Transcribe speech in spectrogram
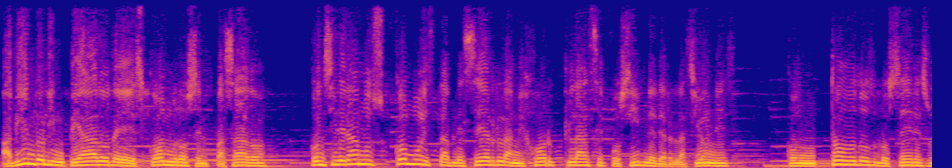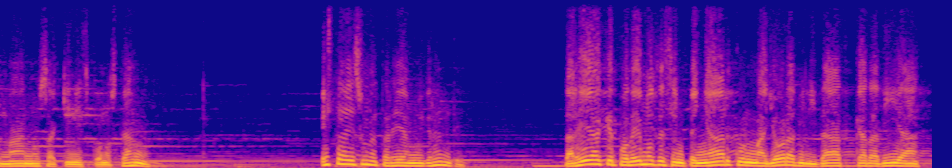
habiendo limpiado de escombros el pasado, consideramos cómo establecer la mejor clase posible de relaciones con todos los seres humanos a quienes conozcamos. Esta es una tarea muy grande, tarea que podemos desempeñar con mayor habilidad cada día,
